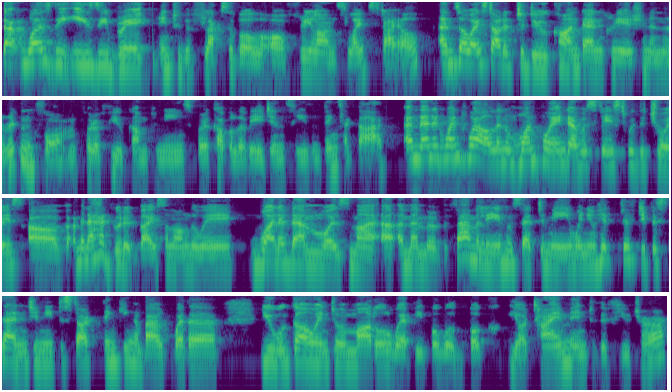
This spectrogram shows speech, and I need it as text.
that was the easy break into the flexible or freelance lifestyle. And so I started to do content creation in the written form for a few companies, for a couple of agencies and things like that. And then it went well. And at one point I was faced with the choice of, I mean, I had good advice along the way. One of them was my, a member of the family who said to me, when you hit 50%, you need to start thinking about whether you will go into a model where people will book your time into the future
